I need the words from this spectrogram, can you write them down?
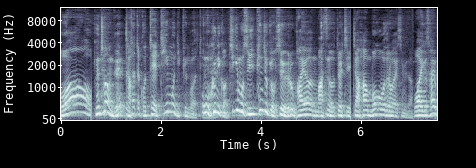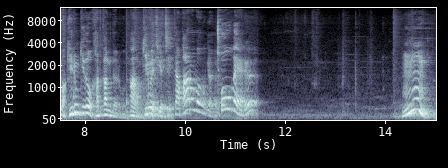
와우 괜찮은데? 자. 살짝 겉에 튀김옷 입힌 것 같아요. 어머 그니까. 튀김옷을 입힌 적이 없어요 여러분. 과연 맛은 어떨지. 자 한번 먹어보도록 하겠습니다. 와 이거 살 봐 기름기도 가득합니다 여러분. 아 기름에 튀겼지? 자 바로 먹어볼게요. shovel. 음!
